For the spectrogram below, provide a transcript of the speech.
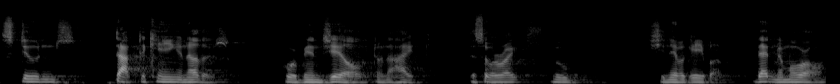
students, Dr. King, and others who were being jailed during the height of the civil rights movement. She never gave up. That memorial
